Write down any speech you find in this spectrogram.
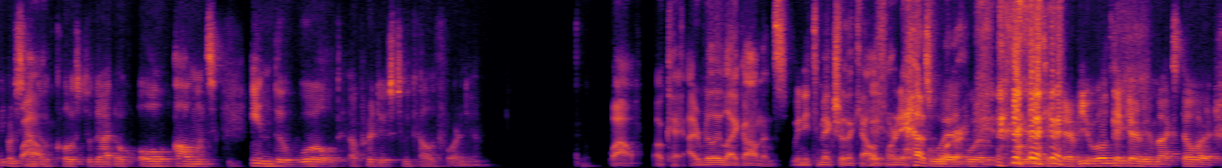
80% wow. or close to that of all almonds in the world are produced in California. Wow. Okay. I really like almonds. We need to make sure that California has water. We'll, we'll, we'll take care of you. We'll take care of you, Max. Don't worry.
